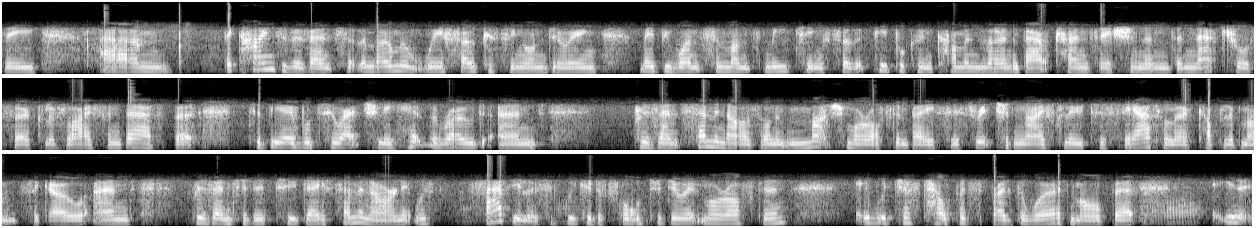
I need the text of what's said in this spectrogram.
the um, the kinds of events at the moment we're focusing on doing maybe once a month meetings so that people can come and learn about transition and the natural circle of life and death, but to be able to actually hit the road and present seminars on a much more often basis. Richard and I flew to Seattle a couple of months ago and presented a two-day seminar, and it was fabulous. If we could afford to do it more often, it would just help us spread the word more. But you know,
